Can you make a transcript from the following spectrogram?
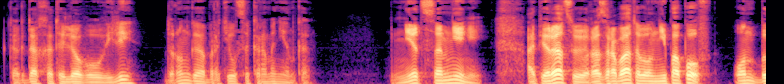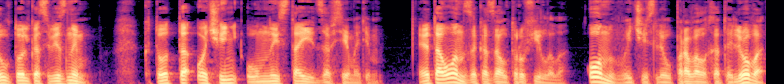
Когда Хотылева увели, Дронго обратился к Романенко. «Нет сомнений. Операцию разрабатывал не Попов, он был только связным. Кто-то очень умный стоит за всем этим. Это он заказал Труфилова. Он вычислил провал Хотылева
